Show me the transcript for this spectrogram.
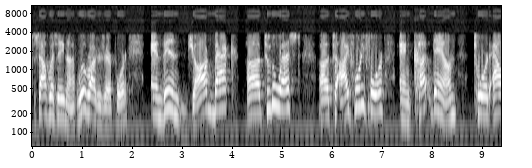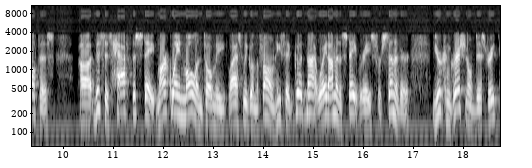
to Southwest 89th, Will Rogers Airport, and then jog back uh, to the west uh, to I-44 and cut down toward Altus. Uh, this is half the state. Markwayne Mullin told me last week on the phone. He said, "Good night, Wade. I'm in a state race for senator. your congressional district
